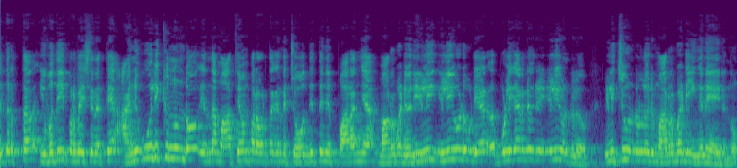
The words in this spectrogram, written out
എതിർത്ത യുവതീ പ്രവേശനത്തെ അനുകൂലിക്കുന്നുണ്ടോ എന്ന മാധ്യമ പ്രവർത്തകന്റെ ചോദ്യത്തിന് പറഞ്ഞ മറുപടി ഒരു ഇളി ഇളിയോടുകൂടി പുള്ളിക്കാരന്റെ ഒരു ഇളിയുണ്ടല്ലോ ഇളിച്ചുകൊണ്ടുള്ള ഒരു മറുപടി ഇങ്ങനെയായിരുന്നു.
